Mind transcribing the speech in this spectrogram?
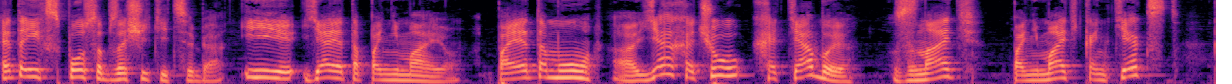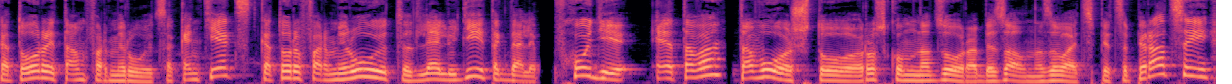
это их способ защитить себя. И я это понимаю. Поэтому э, я хочу хотя бы знать, понимать контекст, который там формируется, контекст, который формируют для людей и так далее. В ходе этого, того, что Роскомнадзор обязал называть спецоперацией,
